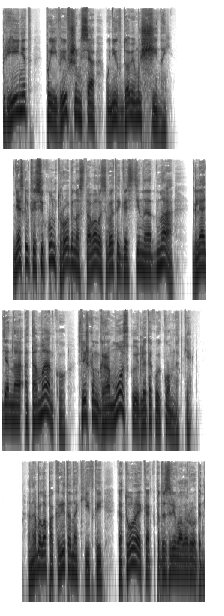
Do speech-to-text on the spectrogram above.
принят появившимся у них в доме мужчиной. Несколько секунд Робин оставалась в этой гостиной одна, глядя на атаманку, слишком громоздкую для такой комнатки. Она была покрыта накидкой, которая, как подозревала Робин,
